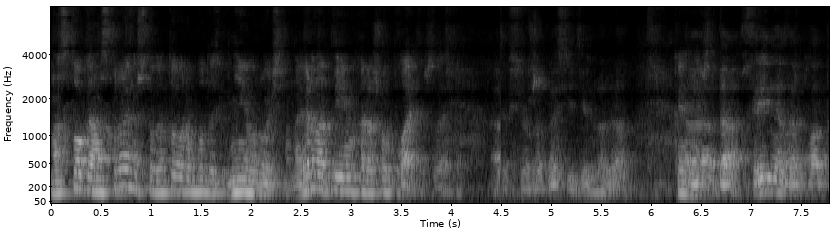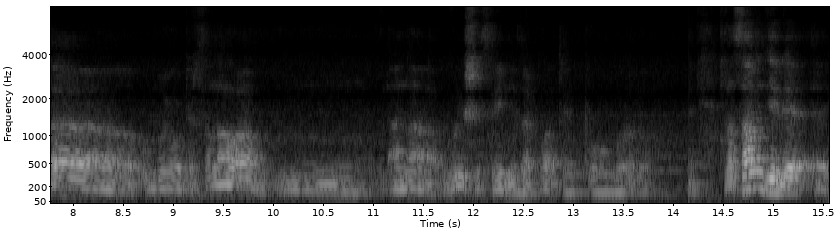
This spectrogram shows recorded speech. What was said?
настолько настроены, что готовы работать внеурочно. Наверное, ты им хорошо платишь за это. Это все же относительно, да? Конечно. Э, Да, средняя зарплата у моего персонала, она выше средней зарплаты по городу. На самом деле, э,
